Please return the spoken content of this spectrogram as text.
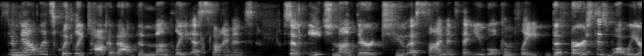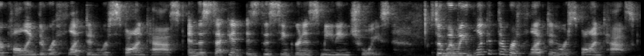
So now let's quickly talk about the monthly assignments. So each month there are two assignments that you will complete. The first is what we are calling the reflect and respond task, and the second is the synchronous meeting choice. So when we look at the reflect and respond task,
